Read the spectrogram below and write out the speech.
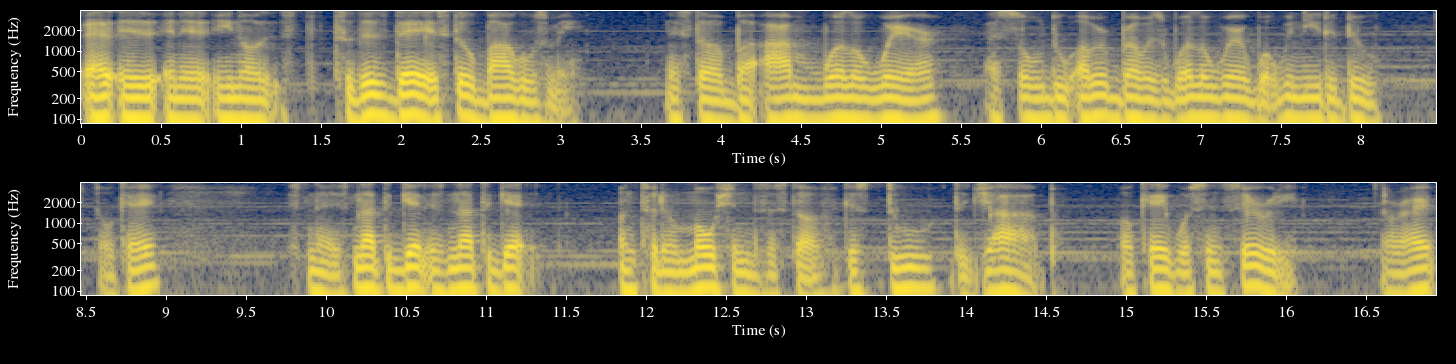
and it, you know, to this day, it still boggles me and stuff. But I'm well aware, and so do other brothers, well aware what we need to do. Okay, it's not, it's not to get, it's not to get into the emotions and stuff. Just do the job. Okay, with sincerity. All right.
